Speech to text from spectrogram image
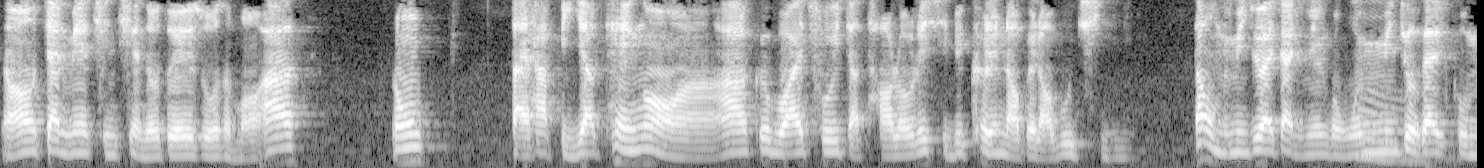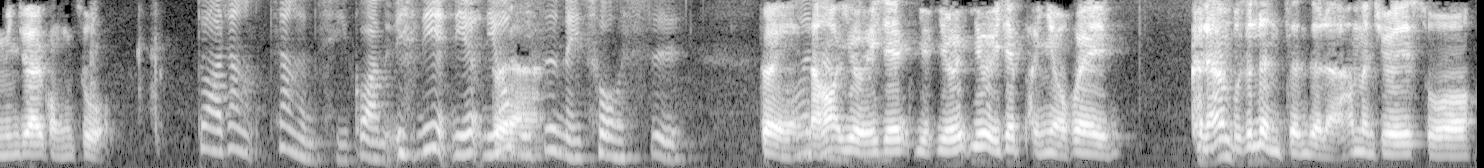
然后家里面的亲戚人都都会说什么啊，拢带他毕业骗我啊，啊，哥不爱出去吃头路，你是不是可能老爸老不起你？但我明明就在家里面工，我明明就有在，我明明就在工作。对啊，这样这样很奇怪，你你你你又不是没错事，怎对然后也有一些有有也有一些朋友会，可能他们不是认真的了，他们就会说，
